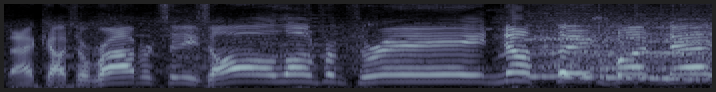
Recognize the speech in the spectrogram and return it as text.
Back out to Robertson. He's all alone from three. Nothing but net.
